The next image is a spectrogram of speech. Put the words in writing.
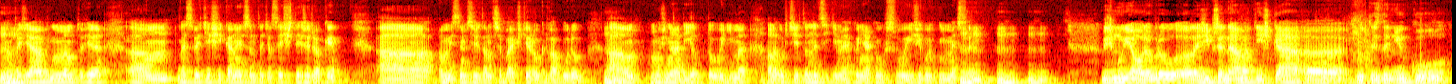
Hmm. No, takže já vnímám to, že um, ve světě šikany jsem teď asi čtyři roky a, a myslím si, že tam třeba ještě rok, dva budu mm. a mhm. možná díl, to uvidíme, ale určitě to necítíme jako nějakou svoji životní misi. Mm, mm, Když mluvíme o dobru, leží před náma knížka uh, Good is the New Cool, uh,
